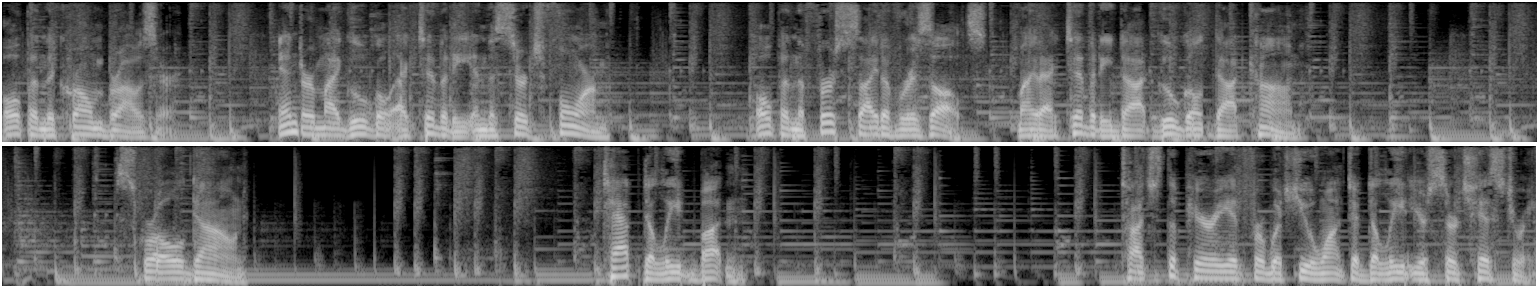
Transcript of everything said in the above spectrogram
Open the Chrome browser. Enter My Google activity in the search form. Open the first site of results, myactivity.google.com. Scroll down. Tap Delete button. Touch the period for which you want to delete your search history.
